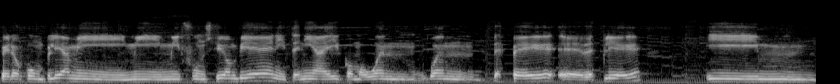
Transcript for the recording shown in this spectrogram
pero cumplía mi, mi, función bien y tenía ahí como buen, buen despegue, eh, despliegue. Y mm,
